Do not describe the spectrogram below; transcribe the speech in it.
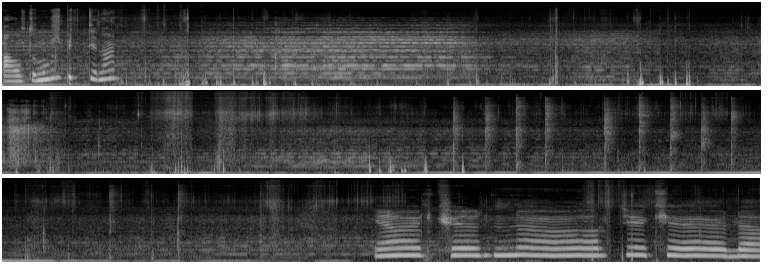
Altınımız bitti lan. Yelkenler dikilecek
